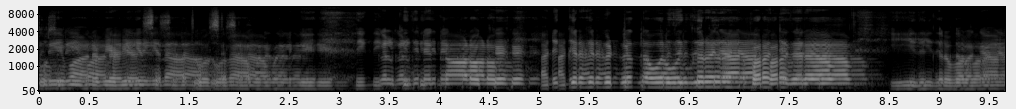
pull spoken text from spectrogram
സുലൈമാൻ നബി അലൈഹി സ്വലാത്തു വസ്സലാമിന് നൽകി. നിങ്ങൾക്ക് ഇതിനേക്കാളൊക്കെ അനുഗ്രഹം കിട്ടുന്ന ഒരു ദിക്ർ ഞാൻ പറഞ്ഞു തരാം. ഈ ദിക്ർ പറഞ്ഞാൽ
